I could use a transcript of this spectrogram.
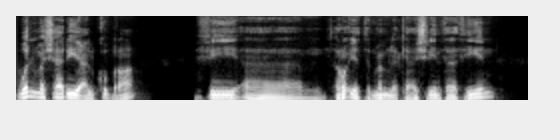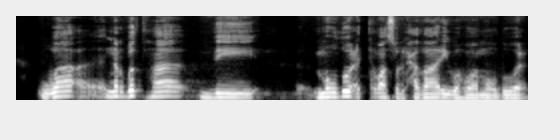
والمشاريع الكبرى في رؤية المملكة 2030 ونربطها بموضوع التواصل الحضاري وهو موضوع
